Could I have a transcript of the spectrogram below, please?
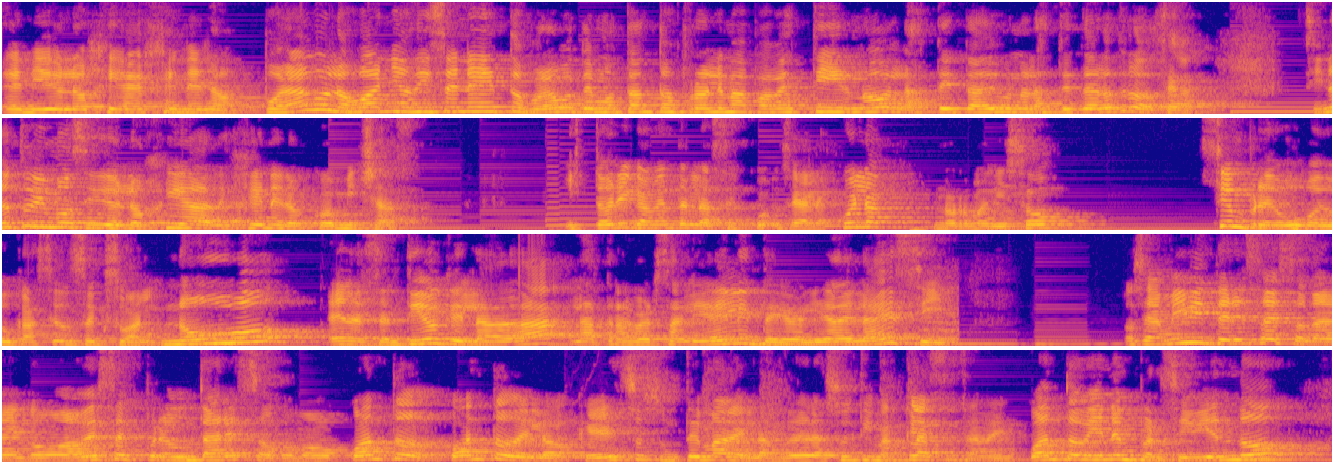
en ideología de género. Por algo los baños dicen esto, por algo tenemos tantos problemas para vestir, ¿no? Las tetas de uno, las tetas del otro. O sea, si no tuvimos ideología de género, comillas, históricamente las o sea, la escuela normalizó Siempre hubo educación sexual. No hubo en el sentido que la da la transversalidad y la integralidad de la ESI. O sea, a mí me interesa eso también, como a veces preguntar eso, como cuánto, cuánto de lo que eso es un tema de las, de las últimas clases también, cuánto vienen percibiendo,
